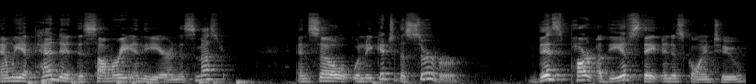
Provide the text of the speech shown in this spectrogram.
and we appended the summary in the year and the semester. And so when we get to the server, this part of the if statement is going to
